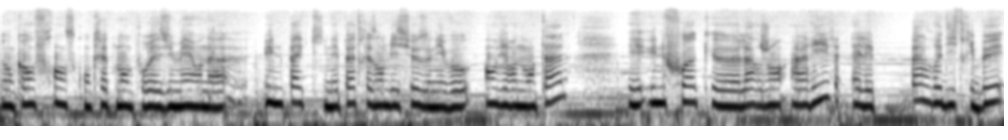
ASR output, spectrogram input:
Donc en France, concrètement, pour résumer, on a une PAC qui n'est pas très ambitieuse au niveau environnemental. Et une fois que l'argent arrive, elle n'est pas redistribuée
